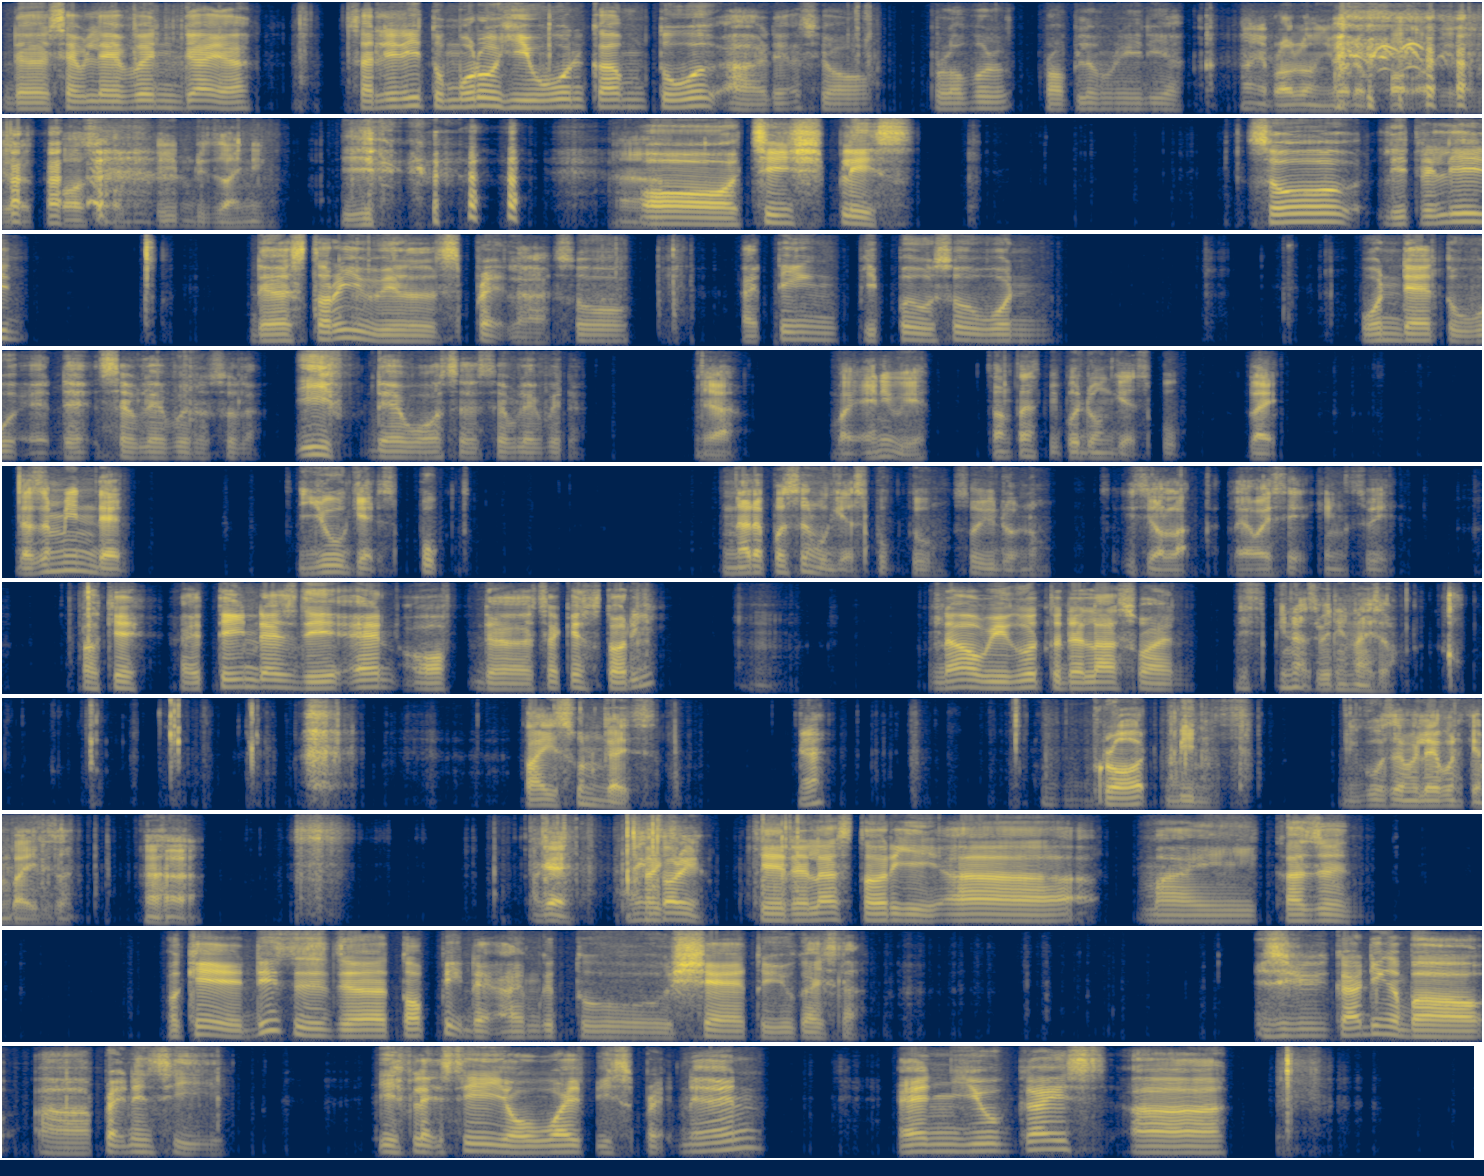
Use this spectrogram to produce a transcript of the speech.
the 7-Eleven guy ah, suddenly tomorrow he won't come to work ah, that's your problem problem already ah. Not your problem. You're the fault of it. You're the cause of him resigning. Yeah. Ah. Or change place. So literally the story will spread lah. So I think people also won't won't dare to work at that 7-Eleven also lah. If there was a 7-Eleven. But anyway, sometimes people don't get spooked. Like, doesn't mean that you get spooked. Another person will get spooked too. So you don't know. It's your luck. Like I said, heng sui. Okay, I think that's the end of the second story. Mm. Now we go to the last one. This peanut's very nice. Oh. Taisun, guys. Broad beans. You go 7-Eleven can buy this one. okay, next Okay. story. Okay, the last story. Uh, my cousin. Okay, this is the topic that I'm going to share to you guys lah. It's regarding about uh, pregnancy. If let's say your wife is pregnant, and you guys uh,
